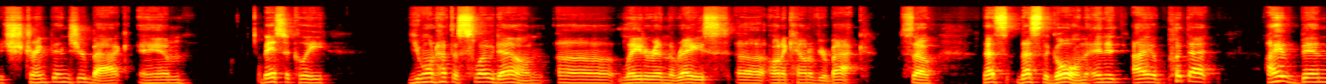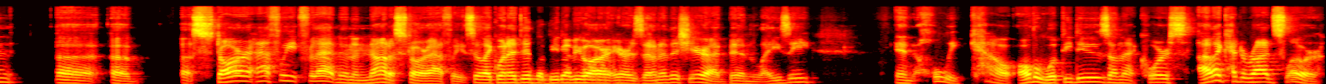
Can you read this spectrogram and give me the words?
It strengthens your back and basically you won't have to slow down uh, later in the race uh, on account of your back. So that's that's the goal. And, it, I have put that. I have been uh, a a star athlete for that and a not a star athlete. So like when I did the BWR Arizona this year, I'd been lazy and holy cow, all the whoopie doos on that course, I like had to ride slower.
